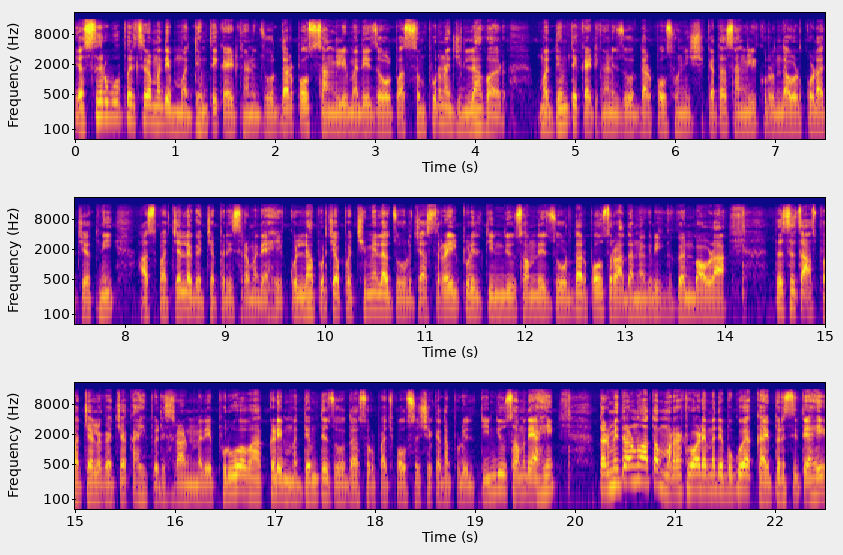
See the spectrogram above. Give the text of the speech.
या सर्व परिसरामध्ये मध्यम ते काही ठिकाणी जोरदार पाऊस सांगलीमध्ये जवळपास संपूर्ण जिल्हाभर मध्यम ते काही ठिकाणी जोरदार पाऊस होण्याची शक्यता सांगली कुरुंदावड कोडा चथनी आसपासच्या लगतच्या परिसरामध्ये आहे. कोल्हापूरच्या पश्चिमेला जोर जास्त राहील. पुढील तीन दिवसामध्ये जोरदार पाऊस राधानगरी गगनबावडा तसेच आसपासच्या लगतच्या काही परिसरांमध्ये पूर्व भागाकडे मध्यम ते जोरदार स्वरूपाची पावसाची शक्यता पुढील तीन दिवसामध्ये आहे. तर मित्रांनो आता मराठवाड्यामध्ये बघूया काय परिस्थिती आहे.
